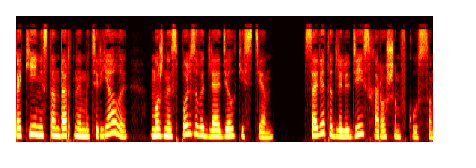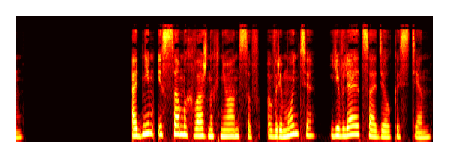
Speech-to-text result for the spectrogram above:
Какие нестандартные материалы можно использовать для отделки стен? Советы для людей с хорошим вкусом. Одним из самых важных нюансов в ремонте является отделка стен.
